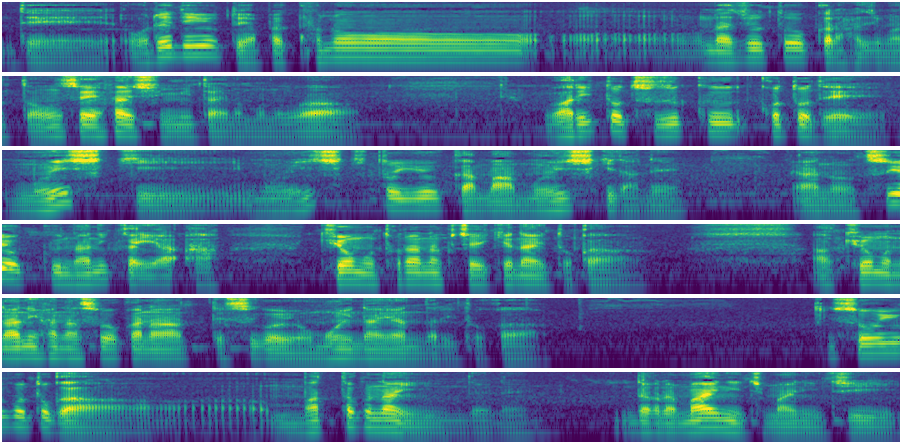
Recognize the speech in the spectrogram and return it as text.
で俺で言うとやっぱりこのラジオトークから始まった音声配信みたいなものは割と続くことで無意識無意識というかまあ無意識だね。あの強く何かいやあ今日も取らなくちゃいけないとかあ今日も何話そうかなってすごい思い悩んだりとかそういうことが全くないんだよね。だから毎日毎日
